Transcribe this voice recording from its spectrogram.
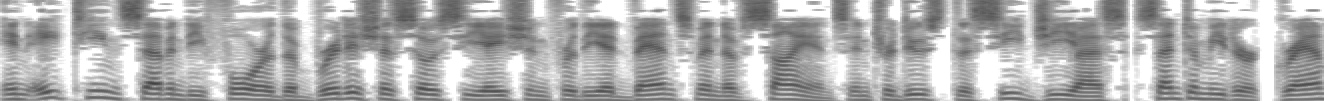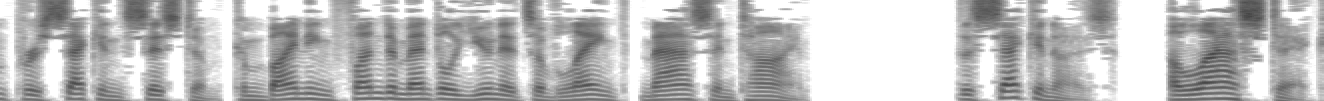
In 1874 the British Association for the Advancement of Science introduced the CGS centimeter, gram per second system combining fundamental units of length, mass and time. The second is «elastic»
